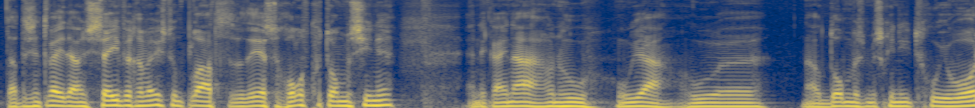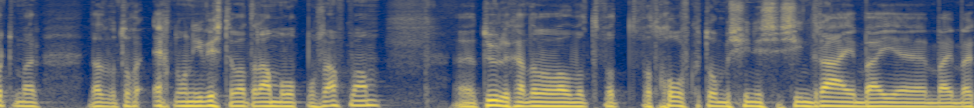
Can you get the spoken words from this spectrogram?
Dat is in 2007 geweest. Toen plaatsten we de eerste golfkartonmachine. En dan kan je nagaan hoe, hoe ja, hoe, uh, nou dom is misschien niet het goede woord, maar dat we toch echt nog niet wisten wat er allemaal op ons afkwam. Uh, tuurlijk hadden we wel wat, wat, wat golfkartonmachines zien draaien bij, uh, bij, bij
